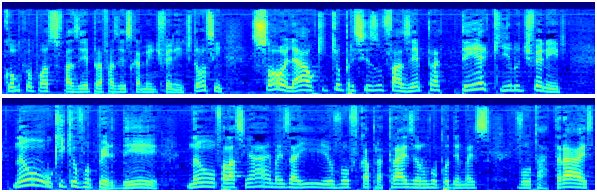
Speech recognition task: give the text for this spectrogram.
Como que eu posso fazer para fazer esse caminho diferente? Então, assim, só olhar o que, que eu preciso fazer para ter aquilo diferente. Não o que, que eu vou perder, não falar assim, ah, mas aí eu vou ficar para trás, eu não vou poder mais voltar atrás.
